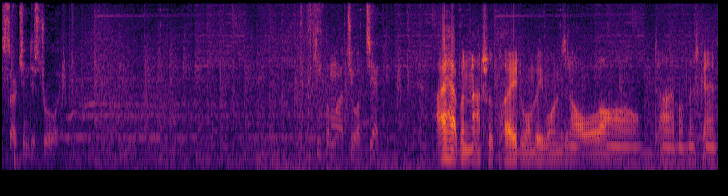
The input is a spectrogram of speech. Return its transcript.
Search and destroy. Keep them out your objective. I haven't actually played 1v1s in a long time on this game.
